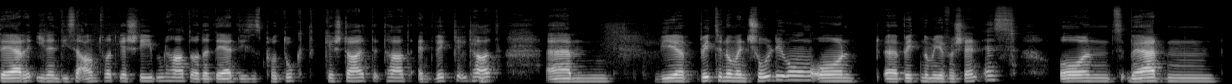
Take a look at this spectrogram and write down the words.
der ihnen diese Antwort geschrieben hat oder der dieses Produkt gestaltet hat, entwickelt hat. Ähm, wir bitten um Entschuldigung und äh, bitten um ihr Verständnis und werden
